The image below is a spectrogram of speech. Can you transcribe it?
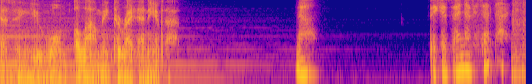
Guessing you won't allow me to write any of that. No. Because I never said that.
